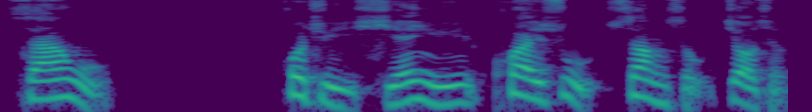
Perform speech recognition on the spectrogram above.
三五，获取闲鱼快速上手教程。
